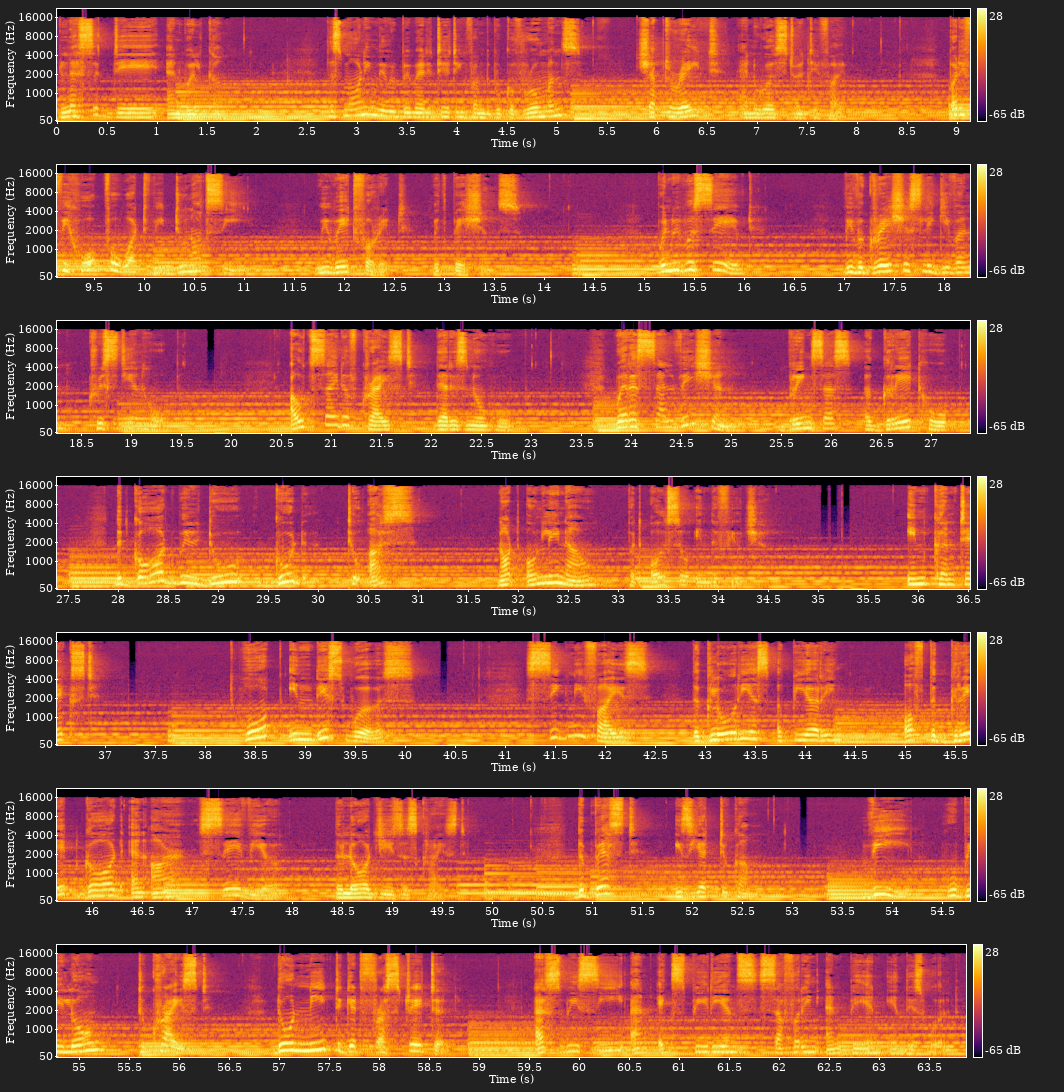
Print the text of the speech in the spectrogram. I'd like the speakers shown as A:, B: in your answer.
A: Blessed day and welcome. This morning we will be meditating from the book of Romans, chapter 8 and verse 25. But if we hope for what we do not see, we wait for it with patience. When we were saved, we were graciously given Christian hope. Outside of Christ, there is no hope. Whereas salvation brings us a great hope that God will do good to us not only now but also in the future. In context, hope in this verse signifies the glorious appearing of the great God and our Savior, the Lord Jesus Christ. The best is yet to come. We who belong to Christ don't need to get frustrated as we see and experience suffering and pain in this world.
